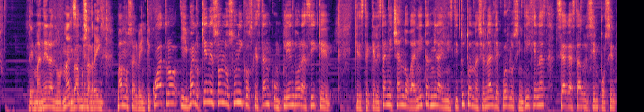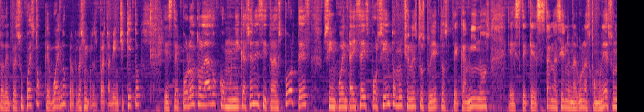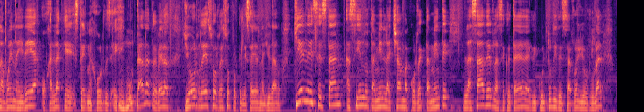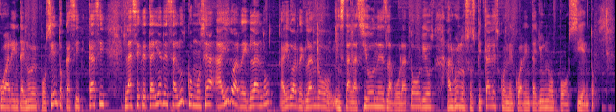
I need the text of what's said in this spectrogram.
De manera normal. Y vamos al 20. Vamos al 24. Y bueno, ¿quiénes son los únicos que están cumpliendo ahora sí que, que, este, que le están echando ganitas? Mira, el Instituto Nacional de Pueblos Indígenas se ha gastado el 100% del presupuesto, que bueno, pero es un presupuesto bien chiquito. Este, por otro lado, comunicaciones y transportes, 56%, mucho en estos proyectos de caminos este, que se están haciendo en algunas comunidades. Una buena idea, ojalá que esté mejor ejecutada. De veras, yo rezo, rezo porque les hayan ayudado. ¿Quiénes están haciendo también la chamba correctamente? La SADER, la Secretaría de Agricultura y Desarrollo Rural, 49%, casi, casi. La Secretaría de Salud, como se ha, ha ido arreglando, ha ido arreglando instalaciones, laboratorios, algunos hospitales con el 41%.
